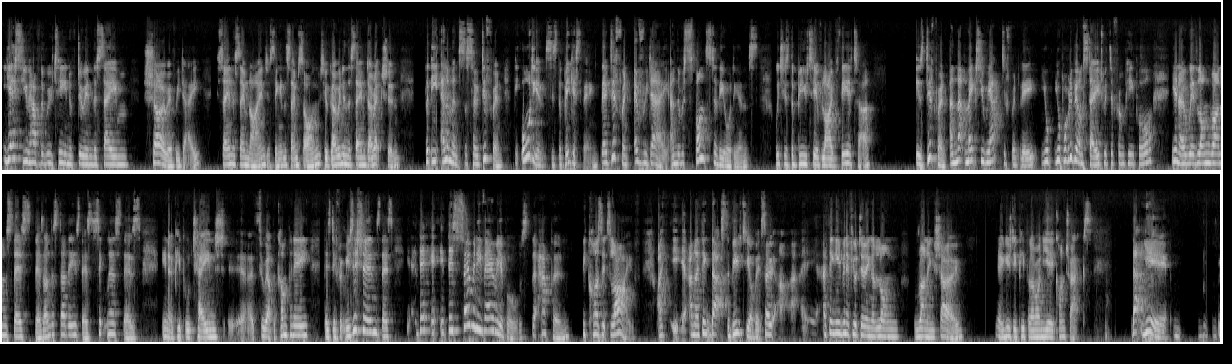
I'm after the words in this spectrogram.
Yes, you have the routine of doing the same show every day, saying the same lines, you're singing the same songs, you're going in the same direction, but the elements are so different. The audience is the biggest thing. They're different every day, and the response to the audience, which is the beauty of live theatre, is different and that makes you react differently. You'll you'll probably be on stage with different people you know with long runs there's there's understudies there's sickness there's you know people change uh, throughout the company there's different musicians there's there, it, there's so many variables that happen because it's live. I, and I think that's the beauty of it. So I, I think even if you're doing a long running show you know usually people are on year contracts. That year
